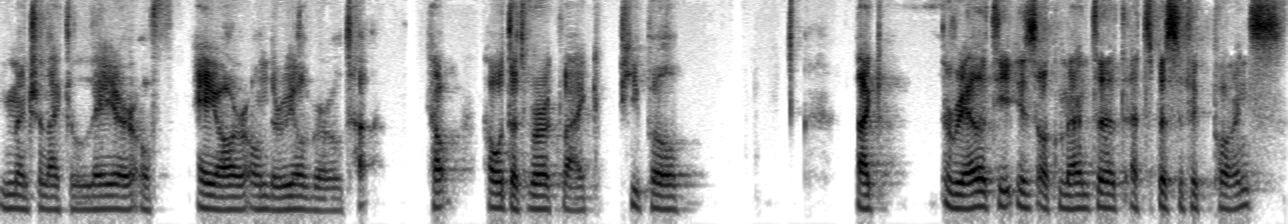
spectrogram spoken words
you mentioned like a layer of AR on the real world. How how would that work? Like people, like reality is augmented at specific points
